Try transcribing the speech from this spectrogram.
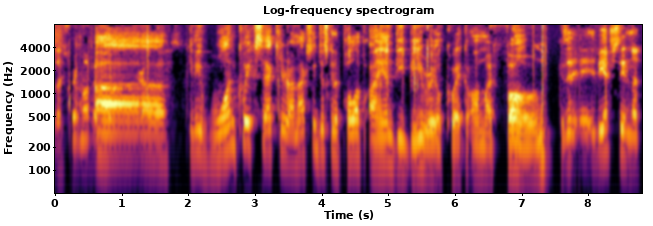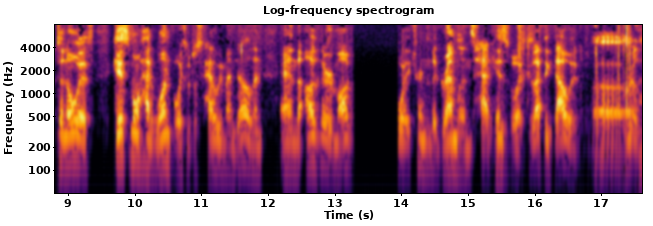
Like, Mogwai? uh, give me one quick sec here. I'm actually just going to pull up IMDb real quick on my phone. Because it, it'd be interesting to- to know if Gizmo had one voice, which was Howie Mandel, and and the other Mogwai before they turned into Gremlins had his voice. Because I think that would have Uh, really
